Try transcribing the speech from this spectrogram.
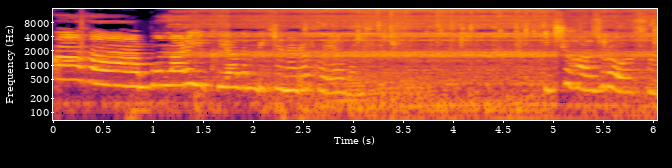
Aha, bunları yıkayalım bir kenara koyalım. İçi hazır olsun.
